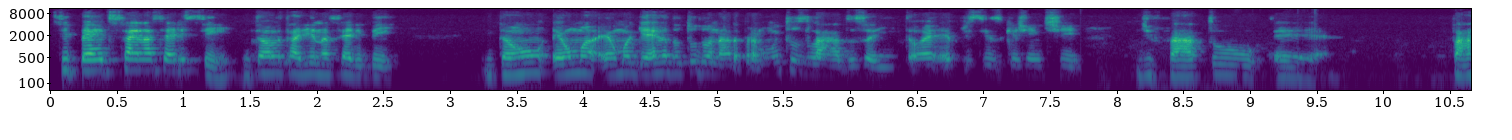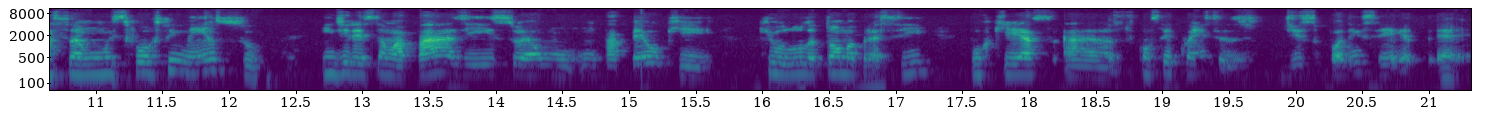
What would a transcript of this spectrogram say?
Se perde, sai na Série C. Então, ela estaria na Série B. Então, é uma, é uma guerra do tudo ou nada para muitos lados aí. Então, é, é, preciso que a gente, de fato, é, faça um esforço imenso em direção à paz, e isso é um, um papel que, que o Lula toma para si, porque as, as consequências disso podem ser é,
